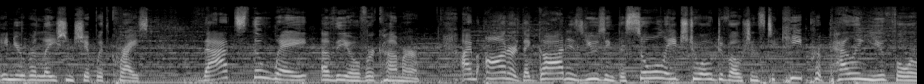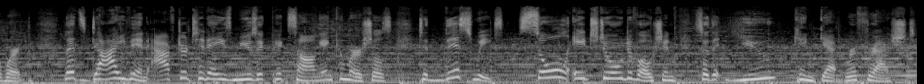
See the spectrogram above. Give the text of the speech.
in your relationship with Christ. That's the way of the overcomer. I'm honored that God is using the Soul H2O devotions to keep propelling you forward. Let's dive in after today's music pick song and commercials to this week's Soul H2O devotion so that you can get refreshed.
